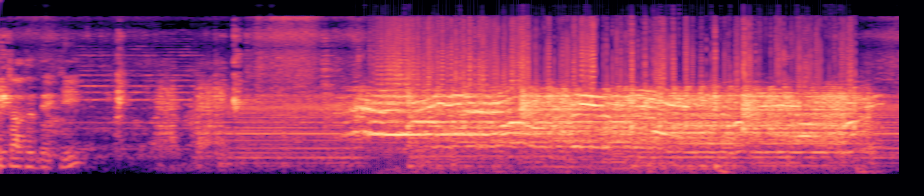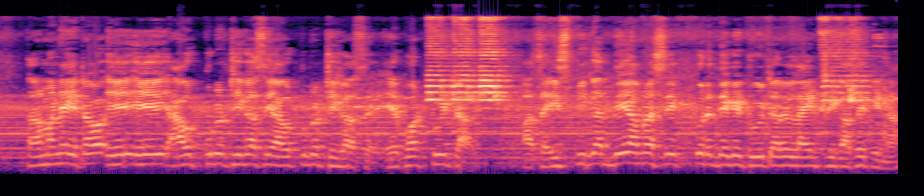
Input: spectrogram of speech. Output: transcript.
এটাতে দেখি। তার মানে এটাও এই আউটপুটও ঠিক আছে আউটপুটও ঠিক আছে। এরপর টুইটার আচ্ছা স্পিকার দিয়ে আমরা চেক করে দেখি টুইটারের লাইন ঠিক আছে কিনা।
